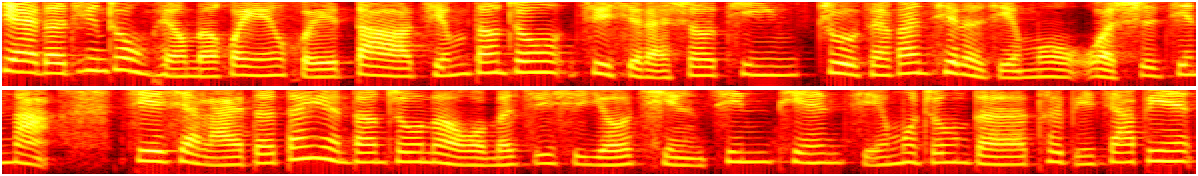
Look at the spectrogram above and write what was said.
亲爱的听众朋友们，欢迎回到节目当中，继续来收听《住在湾区》的节目。我是金娜。接下来的单元当中呢，我们继续有请今天节目中的特别嘉宾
